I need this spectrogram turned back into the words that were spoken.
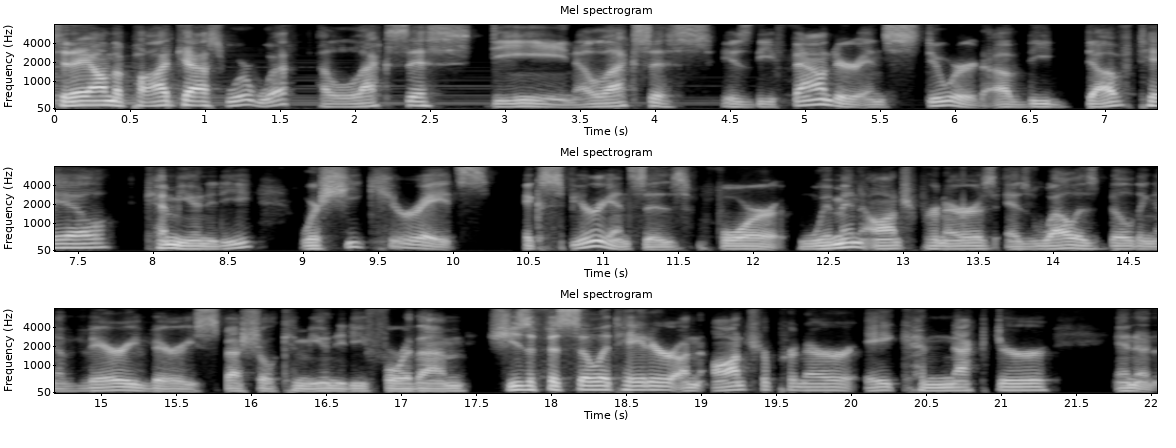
Today on the podcast, we're with Alexis Dean. Alexis is the founder and steward of the Dovetail community, where she curates experiences for women entrepreneurs, as well as building a very, very special community for them. She's a facilitator, an entrepreneur, a connector, and an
